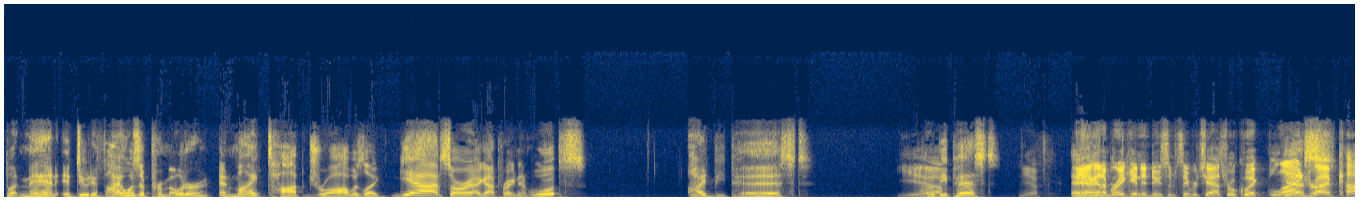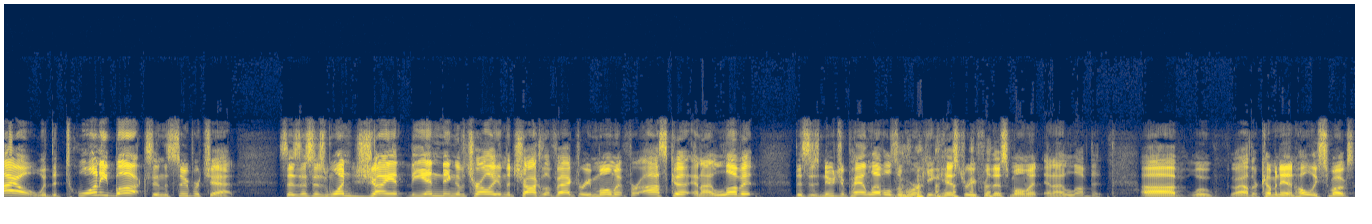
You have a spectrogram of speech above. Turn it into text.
But man, it, dude, if I was a promoter and my top draw was like, yeah, I'm sorry, I got pregnant. Whoops. I'd be pissed. Yeah. I would be pissed. Yep. Hey, I got to break in and do some super chats real quick. Live Yes. Drive Kyle with the 20 bucks in the super chat says this is one giant the ending of Charlie and the Chocolate Factory moment for Asuka and I love it. This is New Japan levels of working history for this moment, and I loved it. Uh, whoa, wow, they're coming in. Holy smokes.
